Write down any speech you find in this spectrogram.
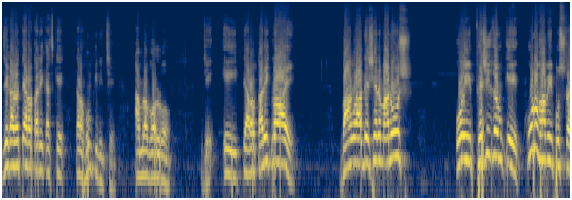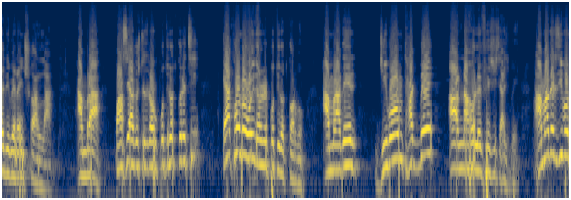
যে কারণে তেরো তারিখ আজকে তারা হুমকি দিচ্ছে। আমরা বলব যে এই তেরো তারিখ নয়, বাংলাদেশের মানুষ ওই ফেসিজমকে কোনোভাবেই প্রশ্রয় দেবে না ইনশাআল্লাহ। আমরা পাঁচই আগস্টে যেরকম প্রতিরোধ করেছি, এখনও ওই ধরনের প্রতিরোধ করব। আমাদের জীবন থাকবে আর না হলে ফেসিস্ট আসবে। আমাদের জীবন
